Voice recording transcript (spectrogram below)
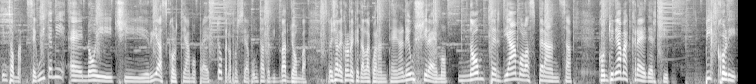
Insomma, seguitemi e noi ci riascoltiamo presto per la prossima puntata di Bar Giomba, speciale cronache dalla quarantena. Ne usciremo. Non perdiamo la speranza. Continuiamo a crederci piccoli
